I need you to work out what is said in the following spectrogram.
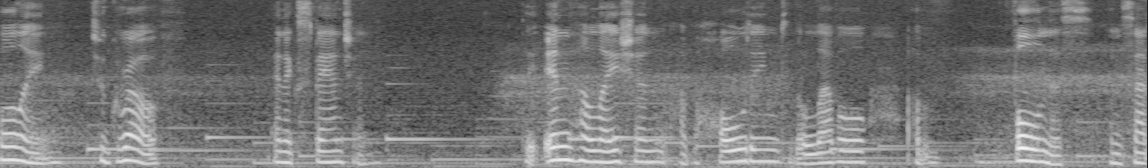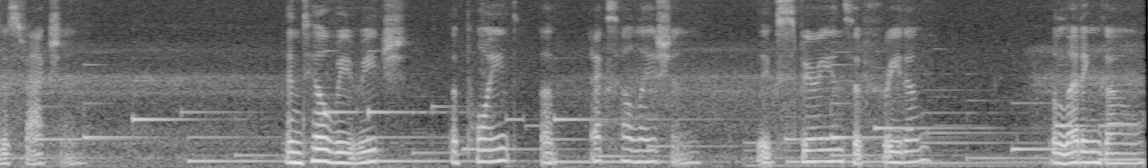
pulling to growth and expansion. The inhalation of holding to the level of fullness and satisfaction until we reach the point of exhalation, the experience of freedom, the letting go,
